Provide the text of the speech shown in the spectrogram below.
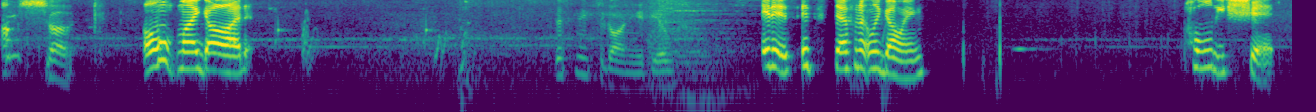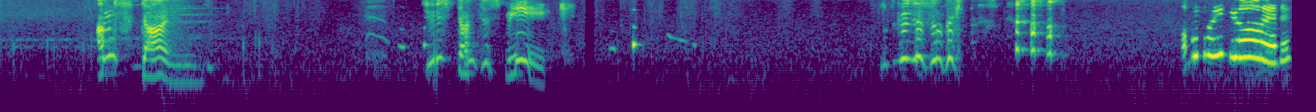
I'm shook. Oh my god. This needs to go on YouTube. It is. It's definitely going. Holy shit. I'm stunned. Too stunned to speak. Let's go do something. Oh my god.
